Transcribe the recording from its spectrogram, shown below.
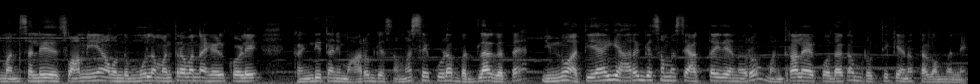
ಮನಸ್ಸಲ್ಲಿ ಸ್ವಾಮಿಯ ಒಂದು ಮೂಲ ಮಂತ್ರವನ್ನು ಹೇಳ್ಕೊಳ್ಳಿ. ಖಂಡಿತ ನಿಮ್ಮ ಆರೋಗ್ಯ ಸಮಸ್ಯೆ ಕೂಡ ಬದಲಾಗುತ್ತೆ. ಇನ್ನೂ ಅತಿಯಾಗಿ ಆರೋಗ್ಯ ಸಮಸ್ಯೆ ಆಗ್ತಾ ಇದೆ ಅನ್ನೋರು ಮಂತ್ರಾಲಯಕ್ಕೆ ಹೋದಾಗ ಮೃತ್ತಿಕೆಯನ್ನು ತಗೊಂಬನ್ನಿ.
